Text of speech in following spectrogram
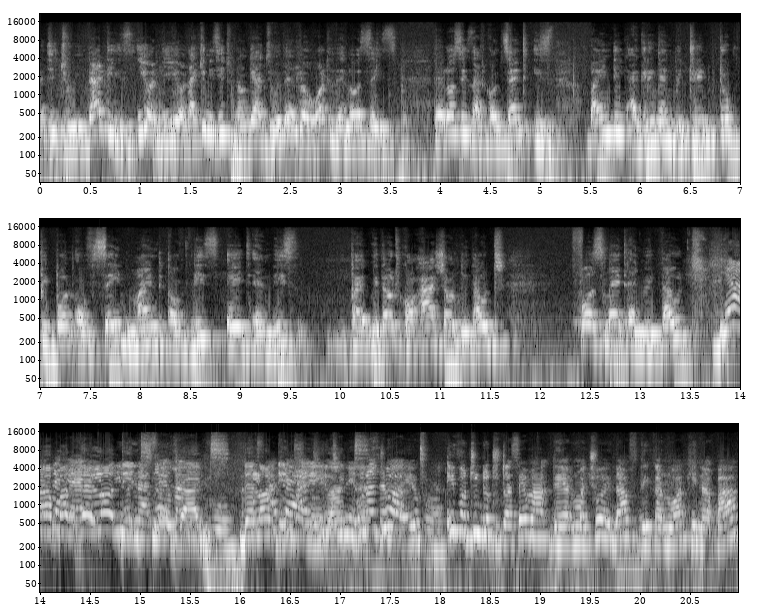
ajijui that is hiyo ni hiyo. Lakini sisi tunaongea juu the law. What the law says? The law says that consent is binding agreement between two people of same mind of this age and this by, without coercion without enforcement and without yeah but the law didn't say that. the law didn't say that. unajua hivyo. tu ndio tutasema they are mature enough they can work in a bar.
